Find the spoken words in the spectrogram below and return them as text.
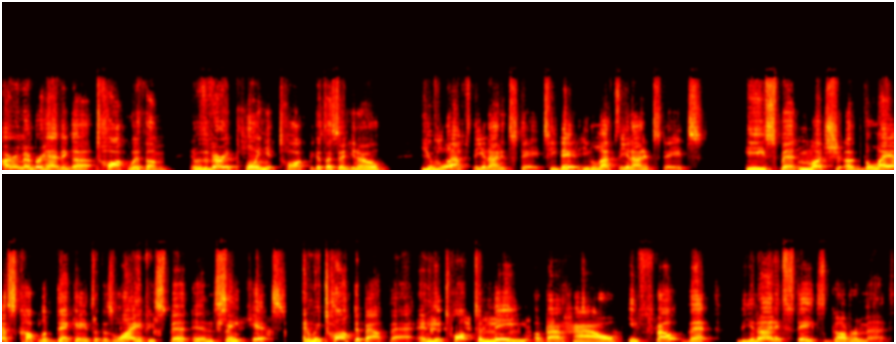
I remember having a talk with him. It was a very poignant talk because I said, you know, you've left the United States. He did. He left the United States he spent much of the last couple of decades of his life, he spent in St. Kitts. And we talked about that. And he talked to me about how he felt that the United States government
